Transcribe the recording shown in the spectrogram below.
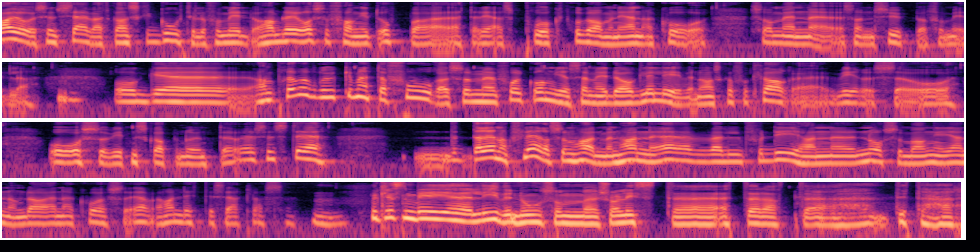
har jo, syns jeg, vært ganske god til å formidle. Og han ble jo også fanget opp av et av de språkprogrammene i NRK som en eh, sånn superformidler. Mm. Og eh, han prøver å bruke metaforer som folk omgir seg med i dagliglivet når han skal forklare viruset og, og også vitenskapen rundt det. Og jeg syns det det, er nok flere som har den, men han er vel fordi han eh, når så mange gjennom da NRK, så er han litt i særklasse. Mm. Men Hvordan blir eh, livet nå som journalist eh, etter at uh, dette her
